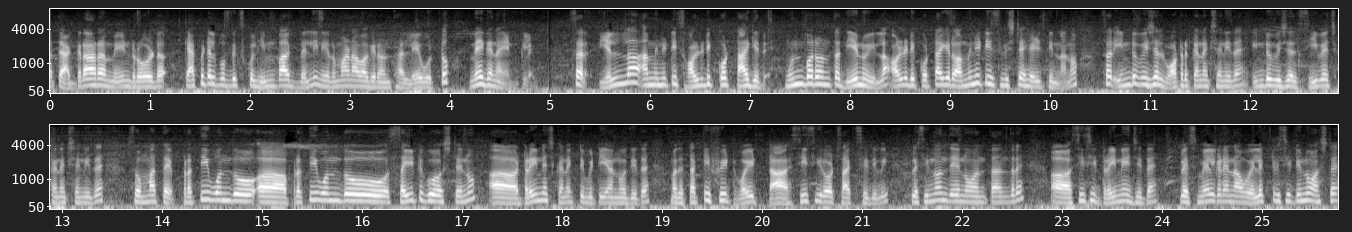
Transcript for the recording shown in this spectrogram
ಮತ್ತು Agrahara main road capital public school ಹಿಂಭಾಗದಲ್ಲಿ ನಿರ್ಮಾಣವಾಗಿರುವಂಥ ಲೇಔಟು ಮೇಘನ ಎನ್ಕ್ಲೇವ್. ಸರ್, ಎಲ್ಲ ಅಮ್ಯುನಿಟೀಸ್ ಆಲ್ರೆಡಿ ಕೊಟ್ಟಾಗಿದೆ. ಮುಂಬರುವಂಥದ್ದು ಏನೂ ಇಲ್ಲ. ಆಲ್ರೆಡಿ ಕೊಟ್ಟಾಗಿರೋ ಅಮ್ಯುನಿಟೀಸ್ ಲಿಸ್ಟೇ ಹೇಳ್ತೀನಿ ನಾನು. ಸರ್ ಇಂಡಿವಿಜುವಲ್ ವಾಟರ್ ಕನೆಕ್ಷನ್ ಇದೆ ಇಂಡಿವಿಜುವಲ್ ಸೀವೇಜ್ ಕನೆಕ್ಷನ್ ಇದೆ. ಸೊ ಮತ್ತು ಪ್ರತಿಯೊಂದು ಪ್ರತಿಯೊಂದು ಸೈಟ್ಗೂ ಅಷ್ಟೇ ಡ್ರೈನೇಜ್ ಕನೆಕ್ಟಿವಿಟಿ ಅನ್ನೋದಿದೆ. ಮತ್ತು thirty feet wide C C roads ಹಾಕ್ಸಿದ್ದೀವಿ ಪ್ಲಸ್ ಇನ್ನೊಂದೇನು ಅಂತ ಅಂದರೆ ಸಿ ಸಿ ಡ್ರೈನೇಜ್ ಇದೆ. ಪ್ಲಸ್ ಮೇಲ್ಗಡೆ ನಾವು ಎಲೆಕ್ಟ್ರಿಸಿಟಿನೂ ಅಷ್ಟೇ.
